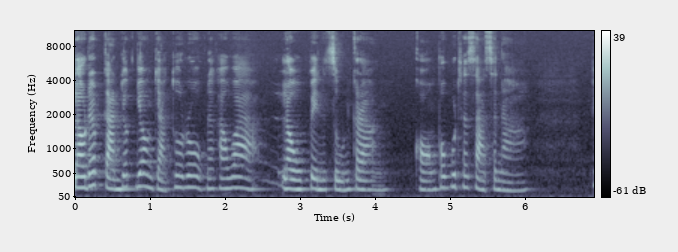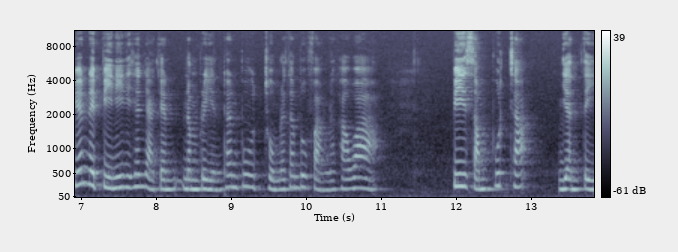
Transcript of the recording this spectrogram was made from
เราได้รับการยกย่องจากทั่วโลกนะคะว่า เราเป็นศูนย์กลางของพระพุทธศาสนา เพราะในปีนี้ดิฉันอยากจะนำเรียนท่านผู้ชมและท่านผู้ฟังนะคะว่า ปีสัมพุทธยันตี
